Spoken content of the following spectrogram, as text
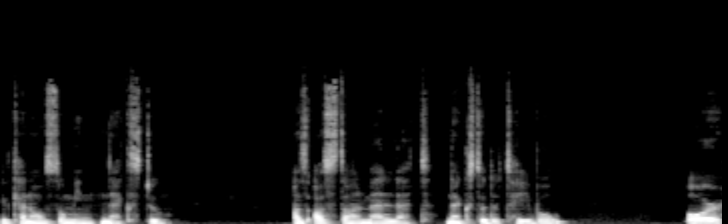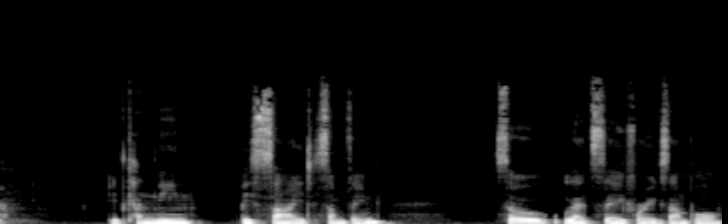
It can also mean next to. Az asztal mellett, next to the table. Or it can mean beside something. So let's say, for example,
